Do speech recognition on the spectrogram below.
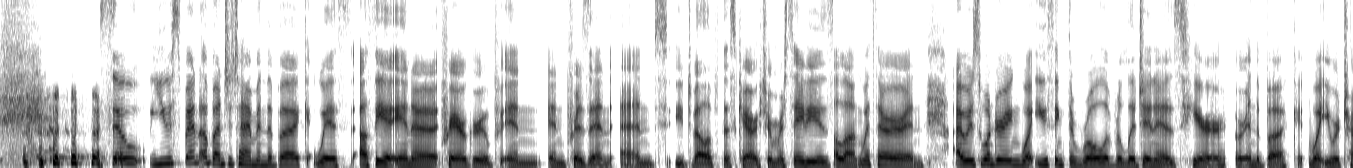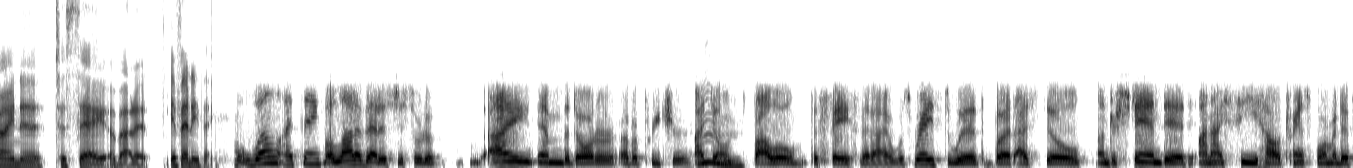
so you spent a bunch of time in the book with Althea in a prayer group in in prison, and you developed this character Mercedes along with her. And I was wondering what you think the role of religion is here or in the book, what you were trying to to say about it, if anything. Well, I think a lot of that is just sort of. I am the daughter of a preacher. I mm. don't follow the faith that I was raised with, but I still understand it, and I see how transformative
